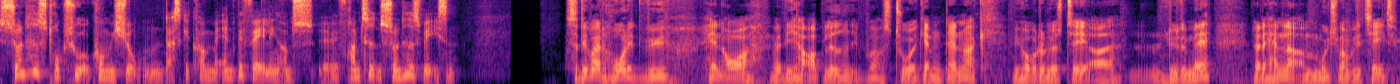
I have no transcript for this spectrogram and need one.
Sundhedsstrukturkommissionen, der skal komme med anbefalinger om øh, fremtidens sundhedsvæsen. Så det var et hurtigt vy hen over, hvad vi har oplevet i vores tur igennem Danmark. Vi håber, du har lyst til at lytte med, når det handler om multimobilitet.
